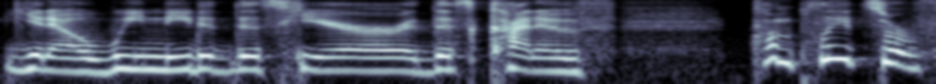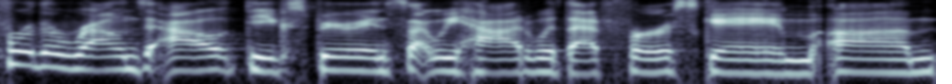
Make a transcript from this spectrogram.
You know, we needed this here. This kind of completes or further rounds out the experience that we had with that first game. Um,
